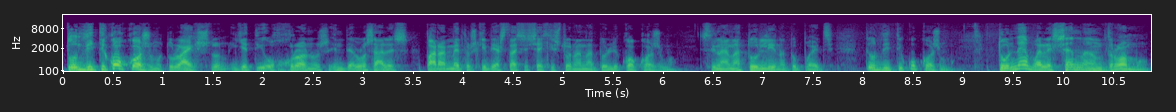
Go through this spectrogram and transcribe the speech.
τον δυτικό κόσμο τουλάχιστον, γιατί ο χρόνος εντελώς άλλες παραμέτρους και διαστάσεις έχει στον ανατολικό κόσμο. Στην Ανατολή, να το πω έτσι. Τον δυτικό κόσμο. Τον έβαλε σε έναν δρόμο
